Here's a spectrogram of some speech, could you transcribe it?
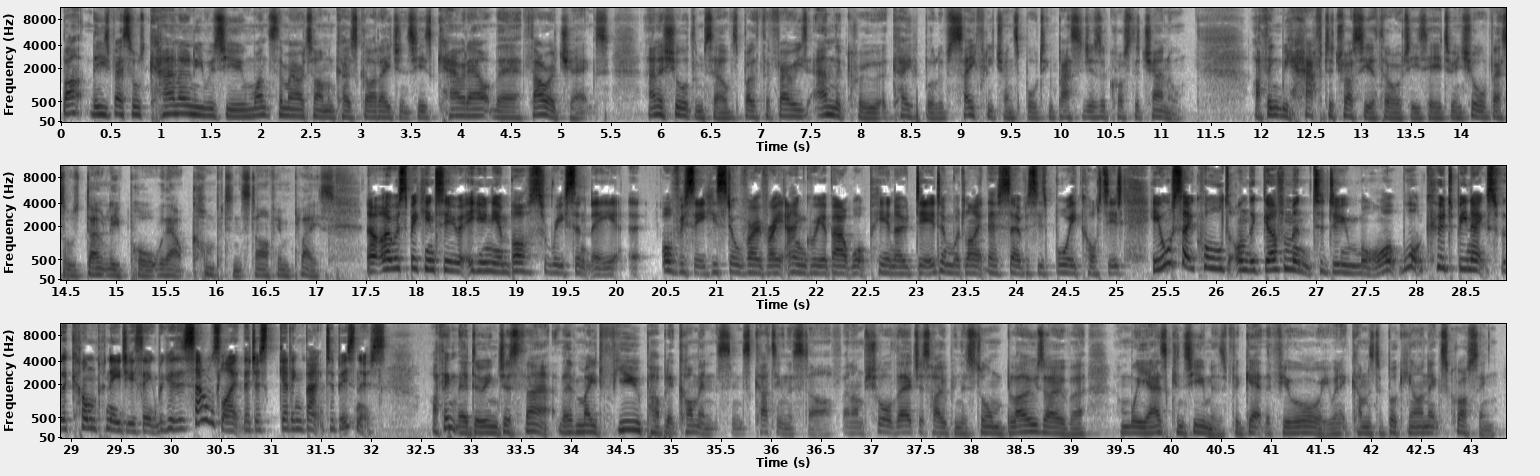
But these vessels can only resume once the Maritime and Coast Guard Agency has carried out their thorough checks and assured themselves both the ferries and the crew are capable of safely transporting passengers across the channel. I think we have to trust the authorities here to ensure vessels don't leave port without competent staff in place. Now, I was speaking to a union boss recently. Uh, obviously, he's still very, very angry about what P&O did and would like their services boycotted. He also called on the government to do more. What could be next for the company, do you think? Because it sounds like they're just getting back to business. I think they're doing just that. They've made few public comments since cutting the staff, and I'm sure they're just hoping the storm blows over and we, as consumers, forget the furore when it comes to booking our next crossing.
